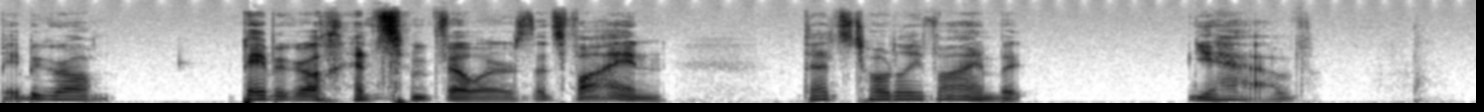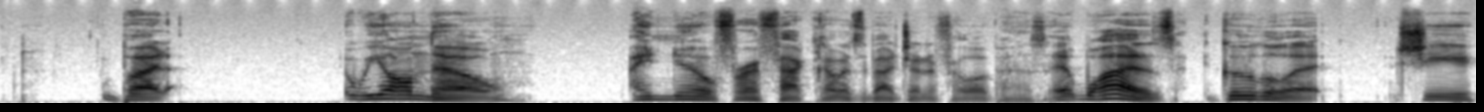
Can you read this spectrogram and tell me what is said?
Baby Girl, Baby Girl had some fillers. That's fine. That's totally fine. But you have. But we all know. I know for a fact that was about Jennifer Lopez. It was. Google it. She,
